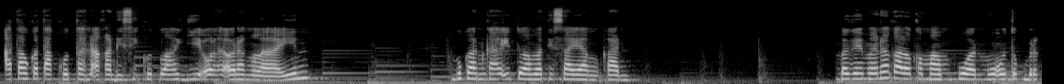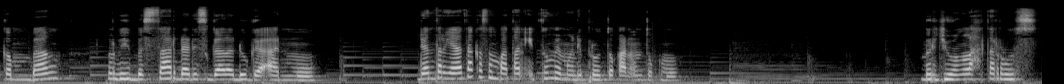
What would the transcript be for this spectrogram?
atau ketakutan akan disikut lagi oleh orang lain, bukankah itu amat disayangkan? Bagaimana kalau kemampuanmu untuk berkembang lebih besar dari segala dugaanmu? Dan ternyata kesempatan itu memang diperuntukkan untukmu. Berjuanglah terus.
